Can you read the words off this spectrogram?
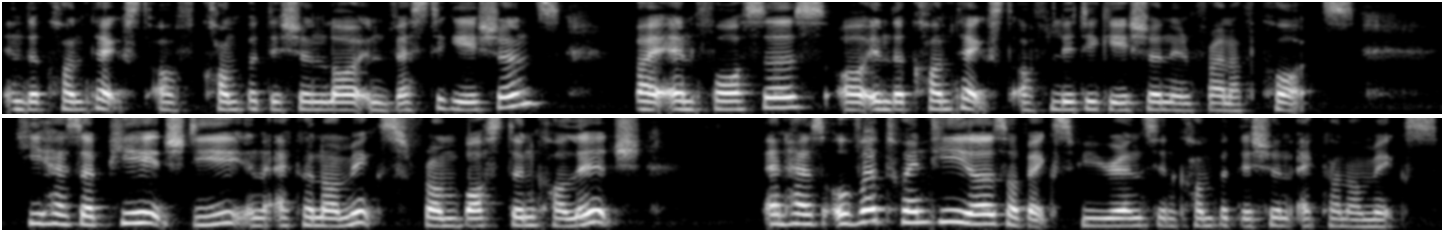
in the context of competition law investigations by enforcers or in the context of litigation in front of courts. He has a PhD in economics from Boston College and has over 20 years of experience in competition economics,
